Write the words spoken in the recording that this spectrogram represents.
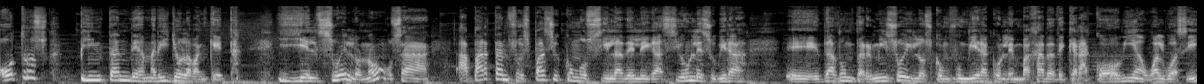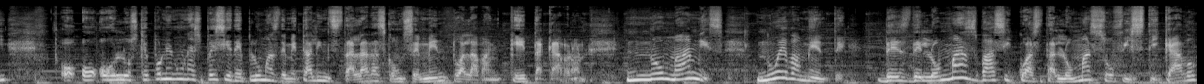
Otros pintan de amarillo la banqueta y el suelo, ¿no? O sea, apartan su espacio como si la delegación les hubiera eh, dado un permiso y los confundiera con la embajada de Cracovia o algo así. O, o, los que ponen una especie de plumas de metal instaladas con cemento a la banqueta, cabrón. No mames. Nuevamente, desde lo más básico hasta lo más sofisticado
